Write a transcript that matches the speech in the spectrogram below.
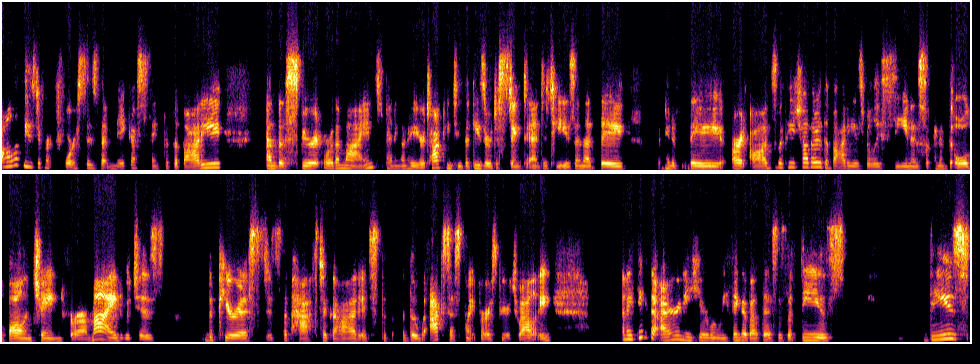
all of these different forces that make us think that the body and the spirit or the mind, depending on who you're talking to, that these are distinct entities and that they kind of they are at odds with each other. The body is really seen as kind of the old ball and chain for our mind, which is the purest, it's the path to God, it's the, the access point for our spirituality. And I think the irony here when we think about this is that these these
